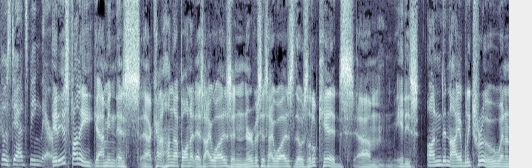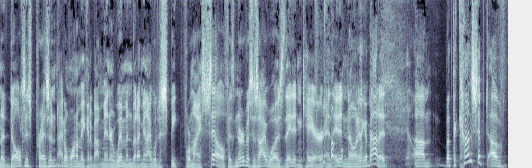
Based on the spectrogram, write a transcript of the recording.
those dads being there. It is funny. I mean, as uh, kind of hung up on it as I was and nervous as I was, those little kids, um, it is undeniably true when an adult is present. I don't want to make it about men or women, but I mean, I will just speak for myself. As nervous as I was, they didn't care and they didn't know anything about it. No. Um, but the concept of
